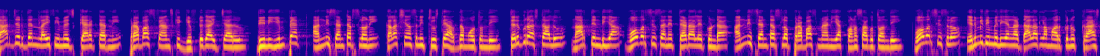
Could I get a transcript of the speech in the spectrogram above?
larger than life image character ని ప్రభాస్ ఫ్యాన్స్కి గిఫ్ట్గా ఇచ్చారు. దీని ఇంపాక్ట్ అన్ని సెంటర్స్లోని కలెక్షన్స్ని చూస్తే అర్థమవుతుంది. తెలుగు రాష్ట్రాలు నార్త్ ఇండియా ఓవర్సీస్ అనే తేడా లేకుండా అన్ని సెంటర్స్లో ప్రభాస్ మానియా కొనసాగుతోంది. ఓవర్సీస్లో ఎనిమిది మిలియన్ల డాలర్ల మార్కును క్రాష్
